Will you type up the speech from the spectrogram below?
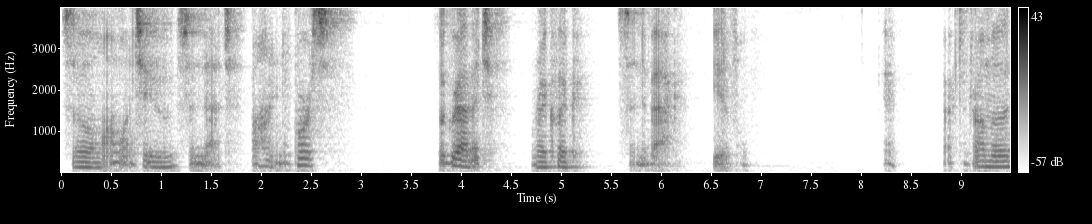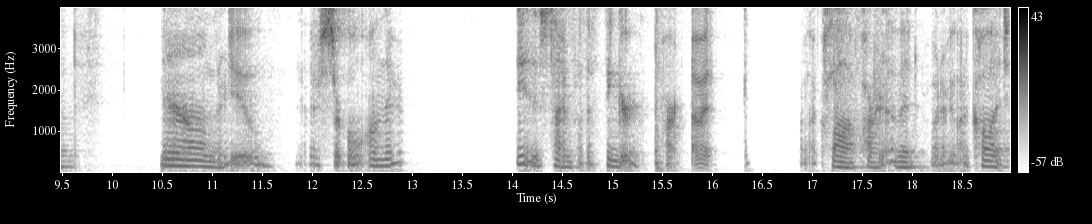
So I want to send that behind, of course. So grab it, right click, send it back. Beautiful. Okay, back to draw mode. Now I'm going to do another circle on there. And it's time for the finger part of it, or the claw part of it, whatever you want to call it.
